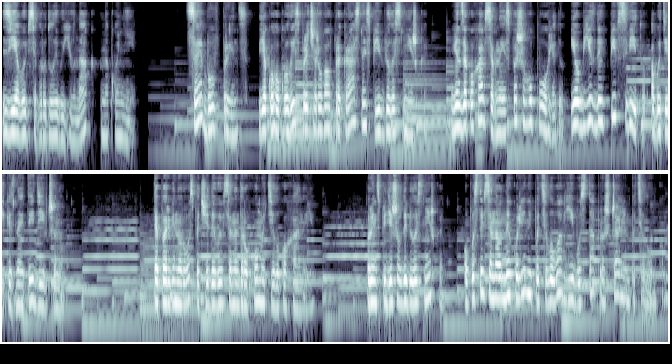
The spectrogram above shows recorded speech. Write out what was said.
з'явився вродливий юнак на коні. Це був принц, якого колись причарував прекрасний спів білосніжки. Він закохався в неї з першого погляду і об'їздив півсвіту, аби тільки знайти дівчину. Тепер він у розпачі дивився на нерухоме тіло коханої. Принц підійшов до білосніжки, опустився на одне коліно і поцілував її в уста прощальним поцілунком.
